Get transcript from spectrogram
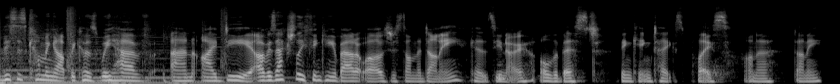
This is coming up because we have an idea. I was actually thinking about it while I was just on the dunny because, you know, all the best thinking takes place on a dunny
